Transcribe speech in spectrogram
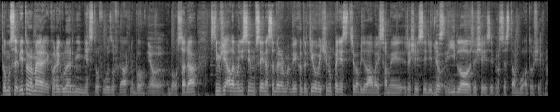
to musí, je to normálně jako regulární město v úvozovkách nebo, jo, jo. nebo osada. S tím, že ale oni si musí na sebe jako drtivou většinu peněz třeba vydělávají sami, řeší si jídlo, jídlo řeší si prostě stavbu a to všechno.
